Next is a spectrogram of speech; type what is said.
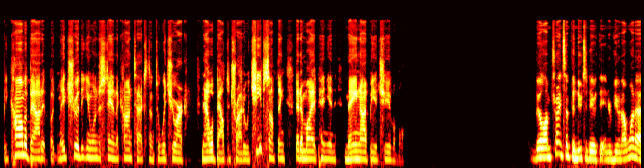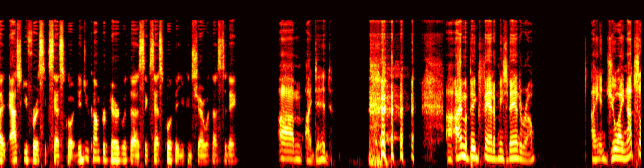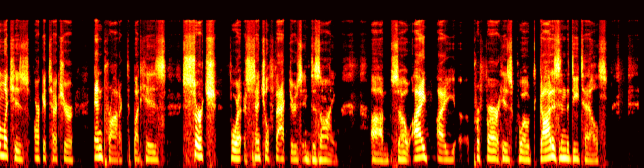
be calm about it, but make sure that you understand the context into which you are now about to try to achieve something that, in my opinion, may not be achievable. Bill, I'm trying something new today with the interview, and I want to ask you for a success quote. Did you come prepared with a success quote that you can share with us today? Um, I did. uh, I'm a big fan of Mies van der Rohe. I enjoy not so much his architecture end product, but his search for essential factors in design. Um, so I, I prefer his quote, God is in the details,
